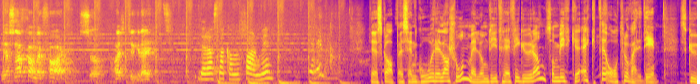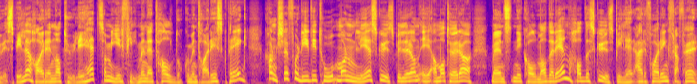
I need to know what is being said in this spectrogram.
Vi har snakka med faren, så alt er greit. Dere har snakka med faren min? Det skapes en god relasjon mellom de tre figurene, som virker ekte og troverdig. Skuespillet har en naturlighet som gir filmen et halvdokumentarisk preg, kanskje fordi de to mannlige skuespillerne er amatører, mens Nicole Madeleine hadde skuespillererfaring fra før.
